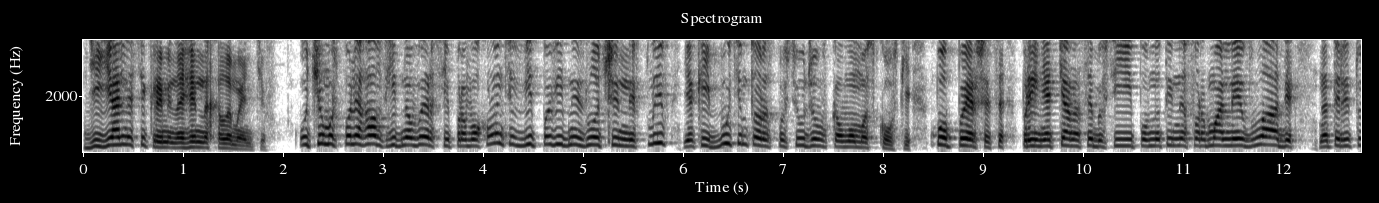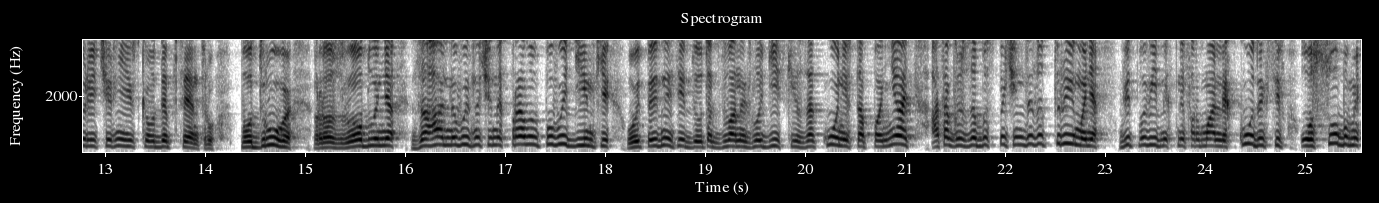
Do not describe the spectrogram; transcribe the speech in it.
діяльності криміногенних елементів. У чому ж полягав, згідно версії правоохоронців, відповідний злочинний вплив, який буцімто розповсюджував Каво Московський. По-перше, це прийняття на себе всієї повноти неформальної влади на території Чернігівського депцентру. По-друге, розроблення загально визначених правил поведінки у відповідності до так званих злодійських законів та понять, а також забезпечення недотримання відповідних неформальних кодексів особами,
